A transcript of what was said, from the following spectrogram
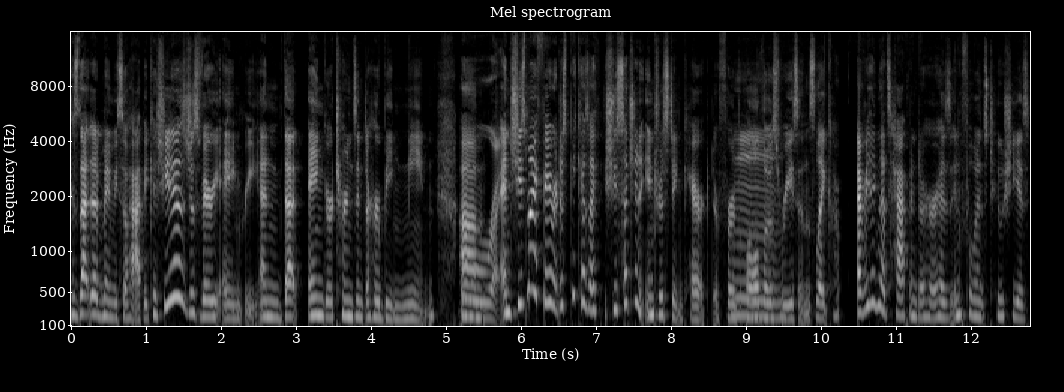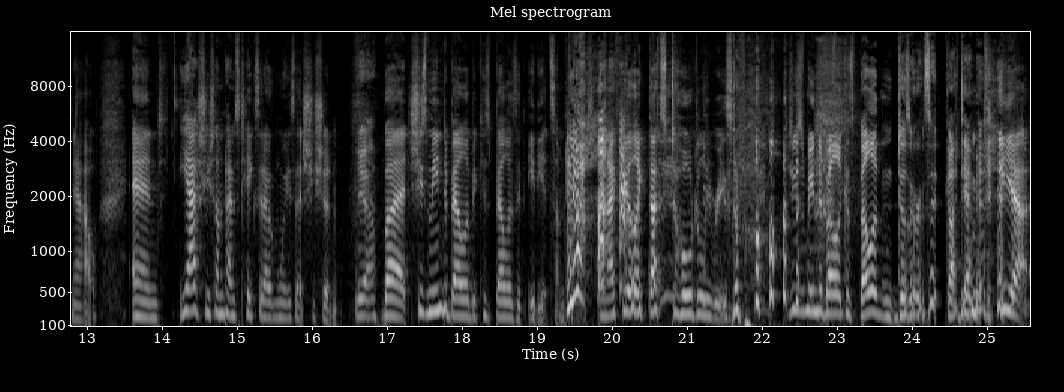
because that made me so happy because she is just very angry and that anger turns into her being mean. Um, right. and she's my favorite just because i she's such an interesting character for mm. all those mm. reasons. Like everything that's happened to her has influenced who she is now. And yeah she sometimes takes it out in ways that she shouldn't. Yeah. But she's mean to bella because bella's an idiot sometimes and i feel like that's totally reasonable. She's mean to bella because bella deserves it god damn it. Yeah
